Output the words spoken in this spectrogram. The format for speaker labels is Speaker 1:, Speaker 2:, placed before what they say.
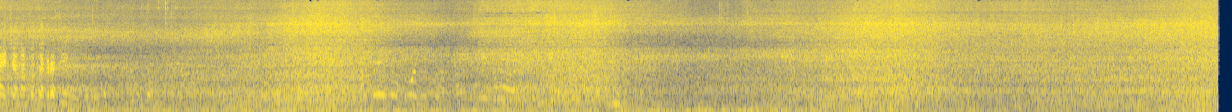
Speaker 1: представляете, она фотографирует.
